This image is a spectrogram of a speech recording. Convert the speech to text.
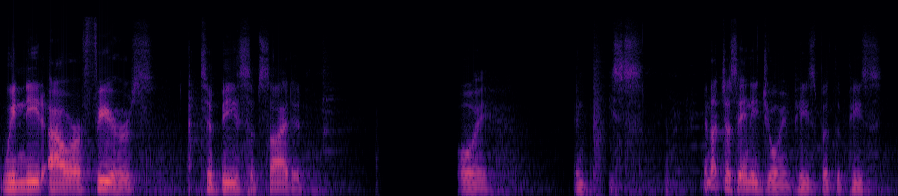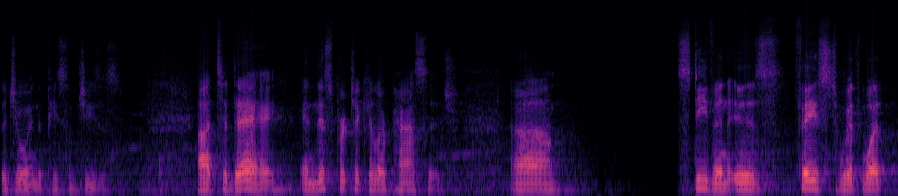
we need our fears to be subsided. Joy and peace. And not just any joy and peace, but the peace, the joy and the peace of Jesus. Uh, today, in this particular passage, uh, Stephen is faced with what,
